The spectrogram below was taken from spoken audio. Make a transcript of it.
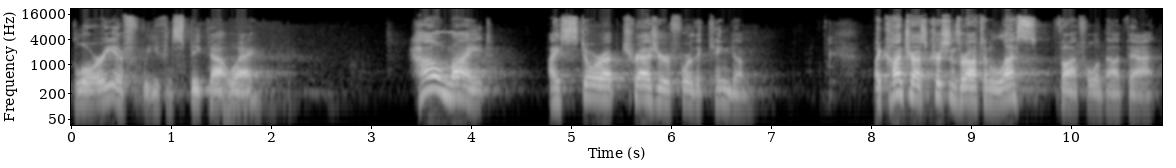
glory, if you can speak that way? How might I store up treasure for the kingdom? By contrast, Christians are often less thoughtful about that.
